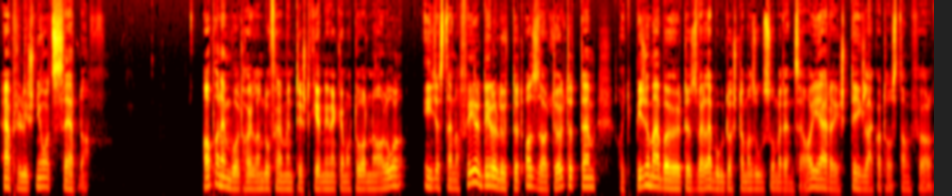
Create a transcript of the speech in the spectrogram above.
Április 8. szerda. Apa nem volt hajlandó felmentést kérni nekem a torna alól, így aztán a fél délelőttöt azzal töltöttem, hogy pizsamába öltözve lebugdostam az úszómedence aljára, és téglákat hoztam föl.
